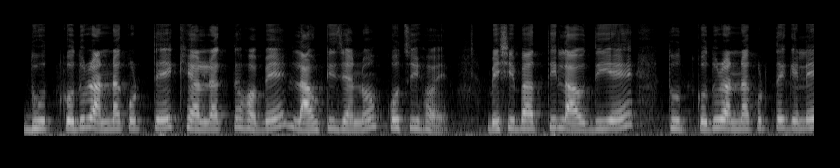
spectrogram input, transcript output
দুধ কদু রান্না করতে খেয়াল রাখতে হবে, লাউটি যেন কচি হয়। বেশি বাড়তি লাউ দিয়ে দুধ কদু রান্না করতে গেলে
